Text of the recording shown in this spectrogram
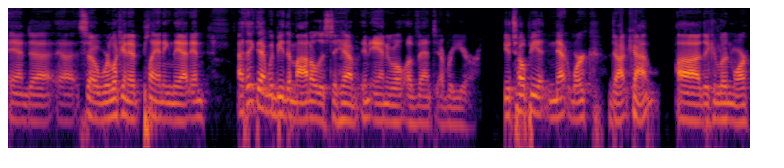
And uh, uh, so we're looking at planning that. And I think that would be the model is to have an annual event every year. YoutopiaNetwork.com. Uh, they can learn more.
